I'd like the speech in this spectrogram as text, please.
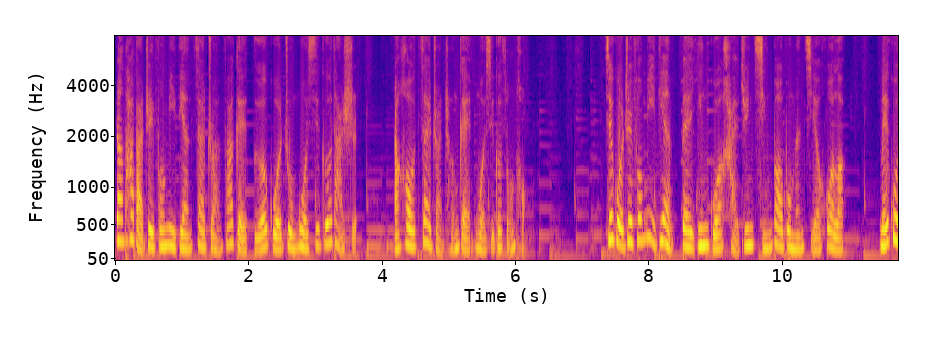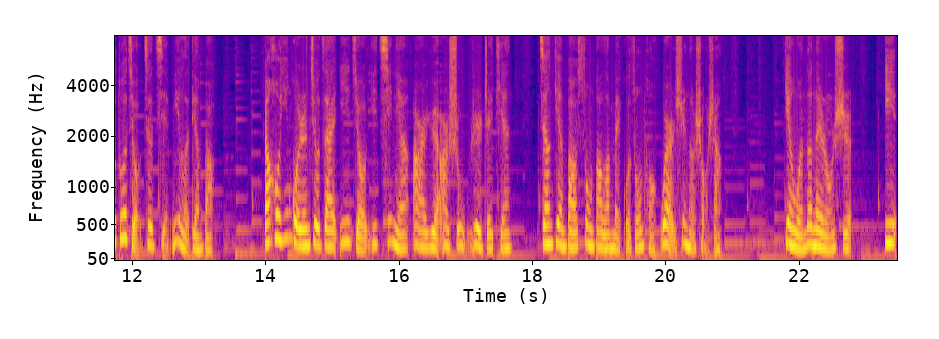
让他把这封密电再转发给德国驻墨西哥大使，然后再转呈给墨西哥总统。结果，这封密电被英国海军情报部门截获了，没过多久就解密了电报。然后，英国人就在一九一七年二月二十五日这天，将电报送到了美国总统威尔逊的手上。电文的内容是：一、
